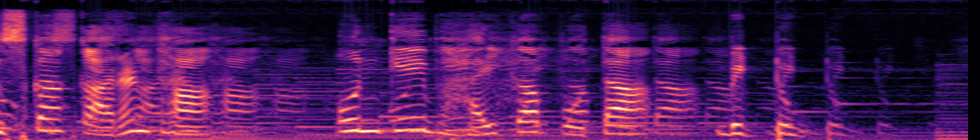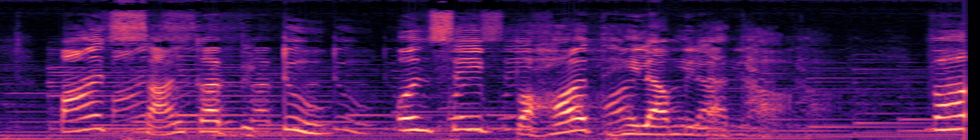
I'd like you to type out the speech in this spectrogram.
उसका कारण था उनके भाई का पोता बिट्टू। पाँच साल का बिट्टू उनसे बहुत हिला मिला था। वह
